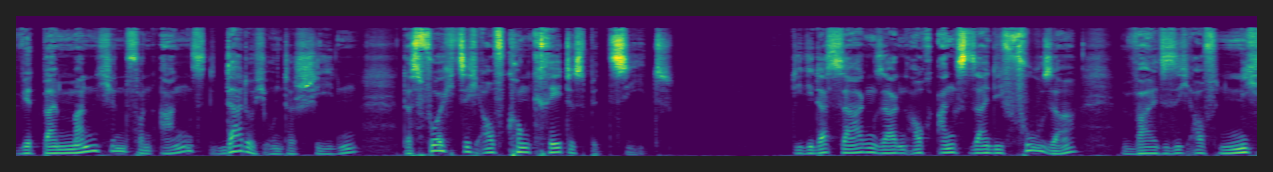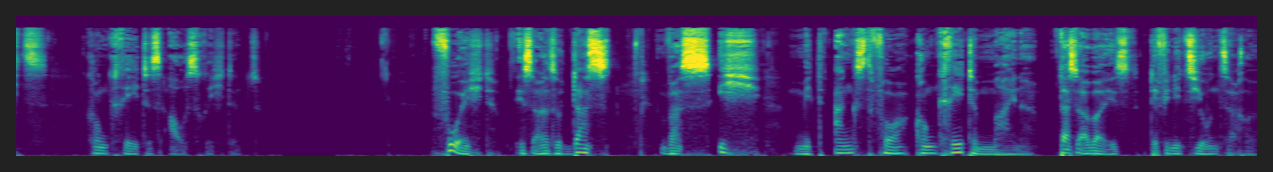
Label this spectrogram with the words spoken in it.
wird bei manchen von Angst dadurch unterschieden, dass Furcht sich auf Konkretes bezieht. Die, die das sagen, sagen auch, Angst sei diffuser, weil sie sich auf nichts Konkretes ausrichtet. Furcht ist also das, was ich mit Angst vor Konkretem meine. Das aber ist Definitionssache.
